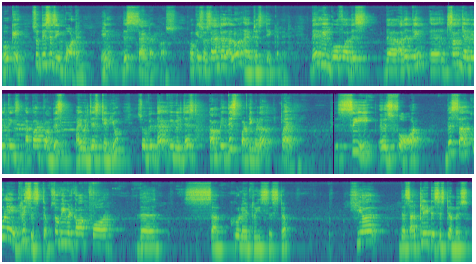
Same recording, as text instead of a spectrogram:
Okay, so this is important in this Santa Claus. Okay, so Santa alone I have just taken it. Then we'll go for this the other thing uh, some general things apart from this I will just tell you. So with that we will just complete this particular pile. The C is for the circulatory system. So we will talk for the circulatory system. Here the circulatory system is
